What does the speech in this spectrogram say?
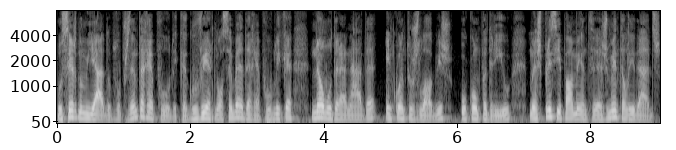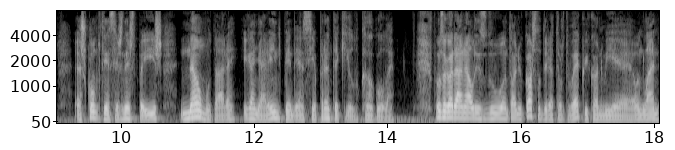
O ser nomeado pelo Presidente da República, Governo ou Assembleia da República não mudará nada enquanto os lobbies, o compadrio, mas principalmente as mentalidades, as competências neste país não mudarem e ganharem independência perante aquilo que regulem. Vamos agora à análise do António Costa, diretor do ECO, Economia Online.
